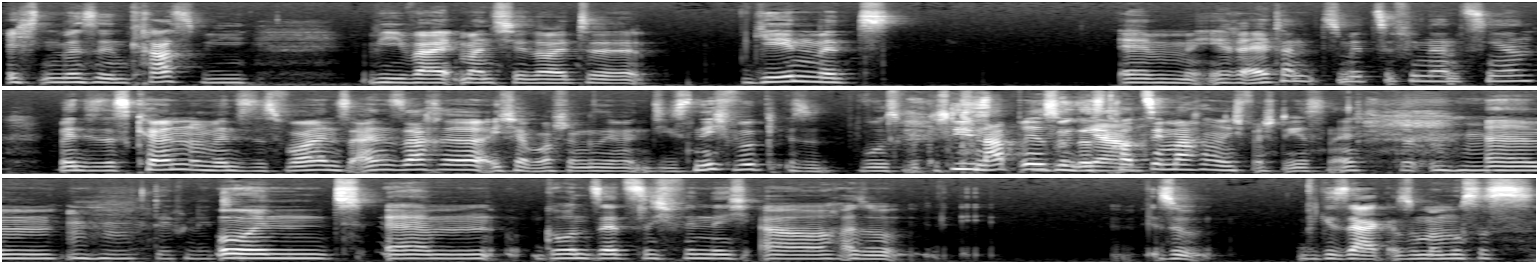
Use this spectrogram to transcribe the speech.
echt ein bisschen krass, wie, wie weit manche Leute gehen mit ähm, ihre Eltern mit zu finanzieren. Wenn sie das können und wenn sie das wollen, ist eine Sache. Ich habe auch schon gesehen, die es nicht wirklich, also wo es wirklich die knapp ist und das ja. trotzdem machen, ich verstehe es nicht. Mhm. Ähm, mhm, definitiv. Und ähm, grundsätzlich finde ich auch, also, also wie gesagt, also man muss es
